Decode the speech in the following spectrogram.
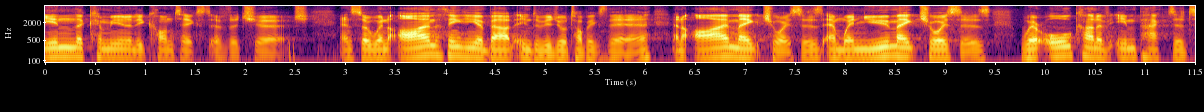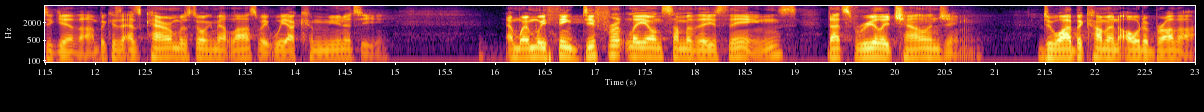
in the community context of the church. And so when I'm thinking about individual topics there and I make choices, and when you make choices, we're all kind of impacted together because, as Karen was talking about last week, we are community. And when we think differently on some of these things, that's really challenging. Do I become an older brother?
